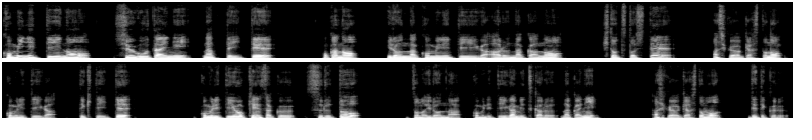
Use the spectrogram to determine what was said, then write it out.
コミュニティの集合体になっていて、他のいろんなコミュニティがある中の一つとして、足利キャストのコミュニティができていて、コミュニティを検索すると、そのいろんなコミュニティが見つかる中に、足利キャストも出てくる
